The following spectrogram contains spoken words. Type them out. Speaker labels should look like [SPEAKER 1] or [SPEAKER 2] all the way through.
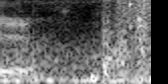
[SPEAKER 1] Spoilers.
